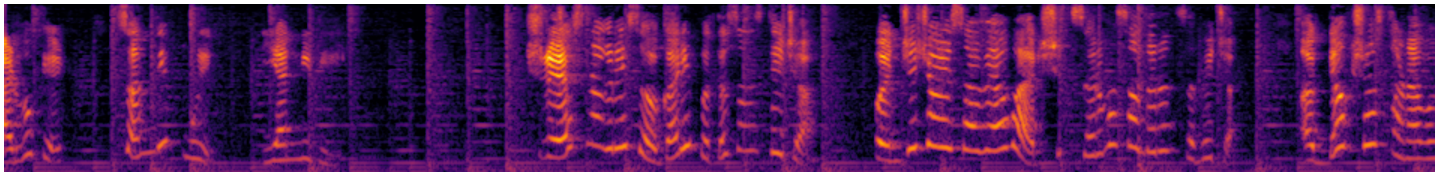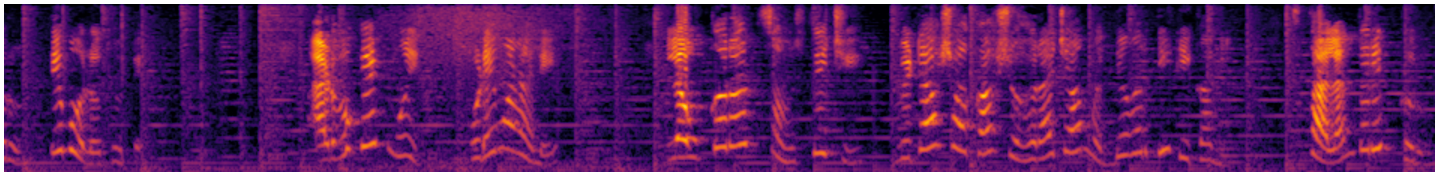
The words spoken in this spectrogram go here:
ऍडव्होकेट संदीप मुळी यांनी दिली. श्रेयस नगरी सहकारी पतसंस्थेच्या पंचेचाळीसाव्या वार्षिक सर्वसाधारण सभेच्या अध्यक्षस्थानावरून ते बोलत होते. ऍडव्होकेट मुईक पुढे म्हणाले लवकरच संस्थेची विटा शाखा शहराच्या मध्यवर्ती ठिकाणी स्थलांतरित करून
